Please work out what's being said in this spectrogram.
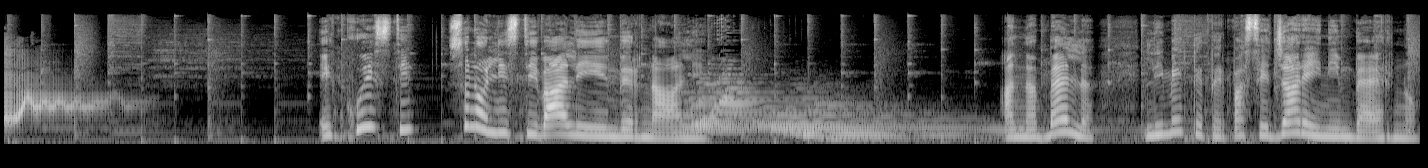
E questi sono gli stivali invernali. Annabelle li mette per passeggiare in inverno.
